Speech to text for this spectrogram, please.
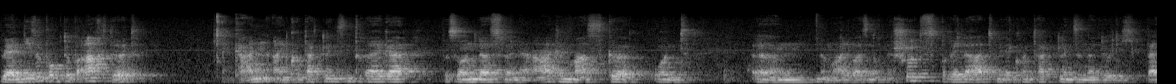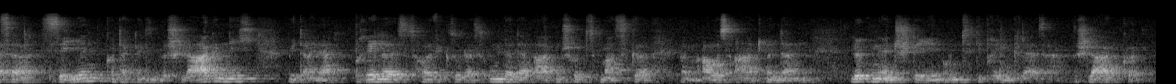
Werden diese Punkte beachtet, kann ein Kontaktlinsenträger, besonders wenn er Atemmaske und ähm, normalerweise noch eine Schutzbrille hat, mit der Kontaktlinse natürlich besser sehen. Kontaktlinsen beschlagen nicht. Mit einer Brille ist es häufig so, dass unter der Atemschutzmaske beim Ausatmen dann Lücken entstehen und die Brillengläser beschlagen können.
